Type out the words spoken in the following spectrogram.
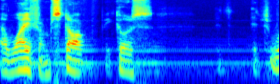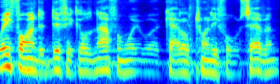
away from stock because it's, it's, we find it difficult enough and we work cattle 24 7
